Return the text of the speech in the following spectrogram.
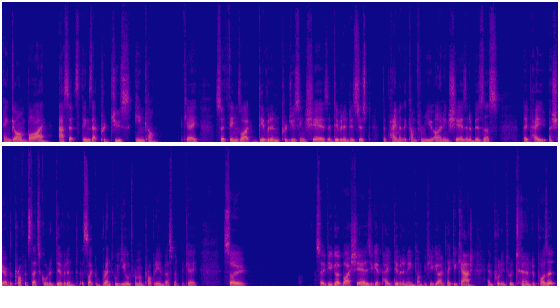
and go and buy assets, things that produce income. Okay, so things like dividend producing shares. A dividend is just the payment that comes from you owning shares in a business they pay a share of the profits. That's called a dividend. It's like rental yield from a property investment. Okay, so so if you go buy shares, you get paid dividend income. If you go and take your cash and put it into a term deposit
